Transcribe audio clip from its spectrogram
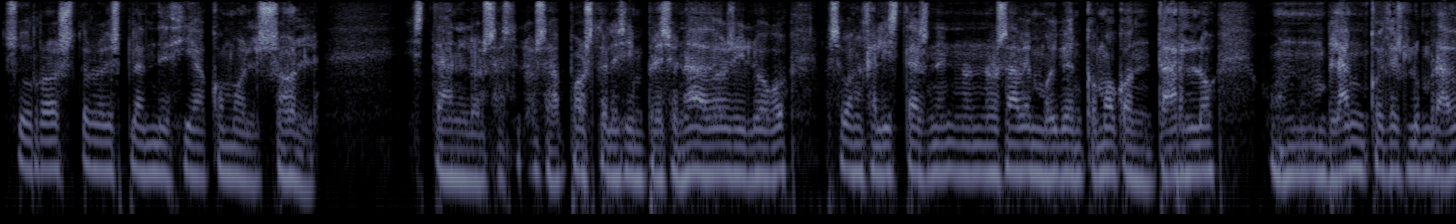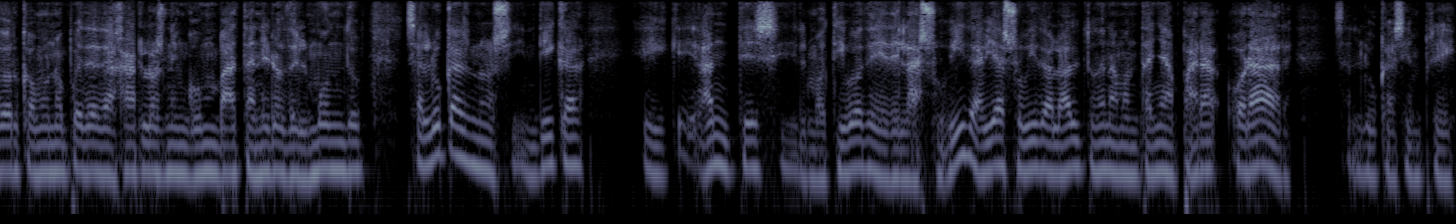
su rostro resplandecía como el sol están los, los, apóstoles impresionados y luego los evangelistas no, saben muy bien cómo contarlo, un blanco deslumbrador como no puede dejarlos ningún batanero del mundo. San Lucas nos indica eh, que antes el motivo de, de, la subida, había subido al alto de una montaña para orar. San Lucas siempre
